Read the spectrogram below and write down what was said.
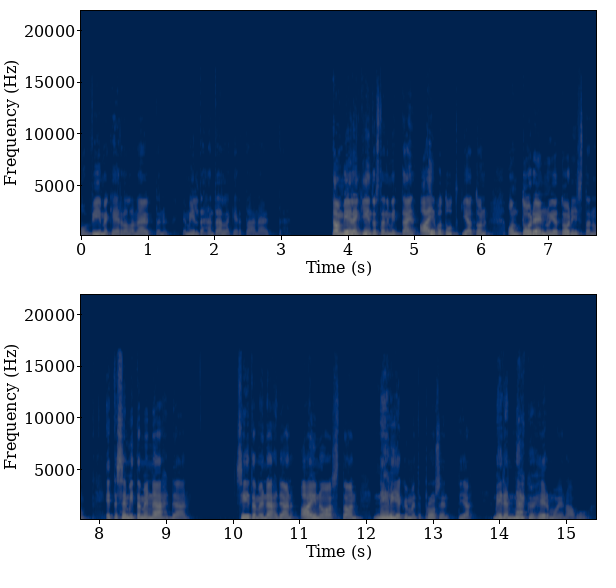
on viime kerralla näyttänyt ja miltä hän tällä kertaa näyttää. Tämä on mielenkiintoista, nimittäin aivotutkijat on, on todennut ja todistanut, että se mitä me nähdään, siitä me nähdään ainoastaan 40 prosenttia meidän näköhermojen avulla.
